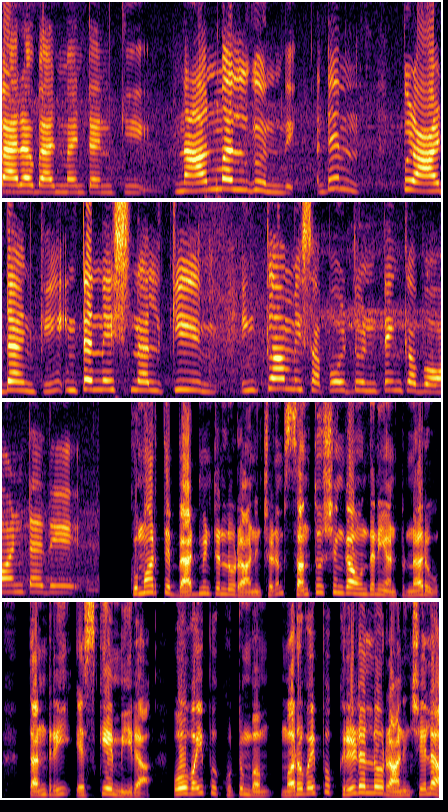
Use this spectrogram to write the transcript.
పారా బ్యాడ్మింటన్కి నార్మల్గా ఉంది. అంటే ఇప్పుడు ఆడడానికి ఇంటర్నేషనల్కి ఇంకా మీ సపోర్ట్ ఉంటే ఇంకా బాగుంటుంది. కుమార్తె బ్యాడ్మింటన్లో రాణించడం సంతోషంగా ఉందని అంటున్నారు తండ్రి ఎస్కే మీరా. ఓవైపు కుటుంబం మరోవైపు క్రీడల్లో రాణించేలా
